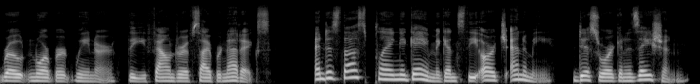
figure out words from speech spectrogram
wrote Norbert Wiener, the founder of cybernetics, and is thus playing a game against the arch enemy, disorganization.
